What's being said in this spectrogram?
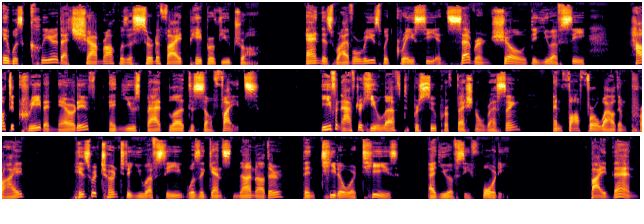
it was clear that Shamrock was a certified pay per view draw, and his rivalries with Gracie and Severn showed the UFC how to create a narrative and use bad blood to sell fights. Even after he left to pursue professional wrestling and fought for a while in Pride, his return to the UFC was against none other than Tito Ortiz at UFC 40. By then,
